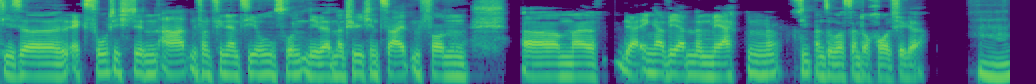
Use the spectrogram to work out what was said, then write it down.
diese exotischen Arten von Finanzierungsrunden, die werden natürlich in Zeiten von ähm, ja, enger werdenden Märkten, sieht man sowas dann doch häufiger. Mhm.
